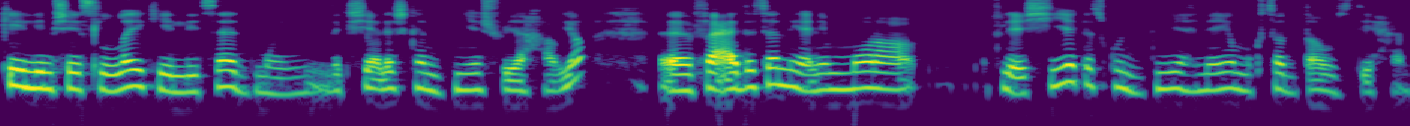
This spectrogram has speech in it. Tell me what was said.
كاين اللي مشى يصلي كاين اللي ساد. المهم داكشي علاش كانت الدنيا شوية خاوية. آه، فعادة يعني مورا في العشية كتكون الدنيا هنايا مكتظة وازدحام.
